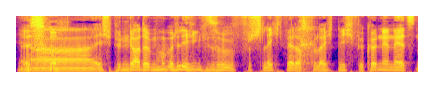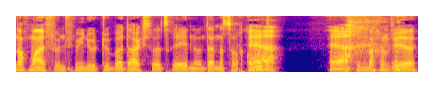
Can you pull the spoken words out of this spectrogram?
Ja, ich bin gerade im Überlegen, so schlecht wäre das vielleicht nicht. Wir können ja jetzt nochmal fünf Minuten über Dark Souls reden und dann ist auch gut. Ja. Ja. Dann machen wir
